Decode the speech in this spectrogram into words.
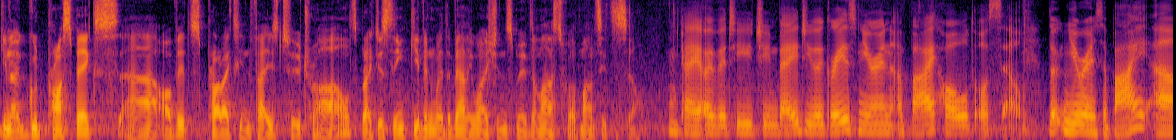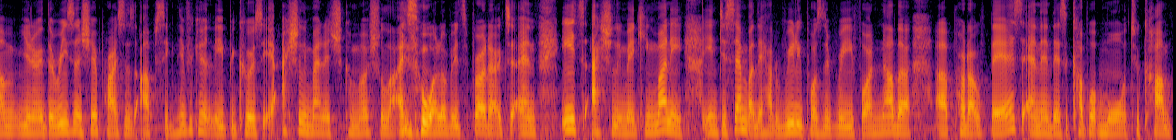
you know good prospects uh, of its products in phase two trials, but I just think given where the valuations moved in the last 12 months, it's a sell. Okay, over to you, Jun Bei. Do you agree? Is Neuren a buy, hold, or sell? Look, Neuren is a buy. Um, you know, the reason share price is up significantly because it actually managed to commercialize one of its products and it's actually making money. In December, they had a really positive read for another uh, product of theirs, and then there's a couple more to come.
